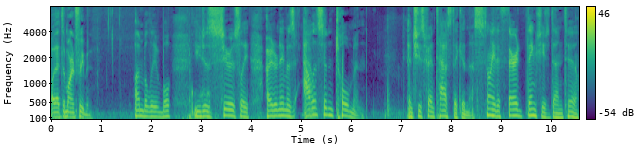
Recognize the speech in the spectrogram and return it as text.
Oh, that's a Martin Freeman. Unbelievable. You just seriously. All right, her name is Allison Tolman, and she's fantastic in this. It's only the third thing she's done too.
